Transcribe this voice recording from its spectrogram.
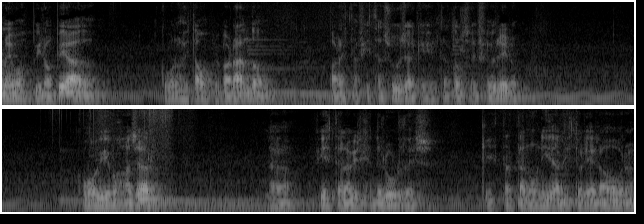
le hemos piropeado? ¿Cómo nos estamos preparando para esta fiesta suya que es el 14 de febrero? ¿Cómo vivimos ayer? La fiesta de la Virgen de Lourdes, que está tan unida a la historia de la obra.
